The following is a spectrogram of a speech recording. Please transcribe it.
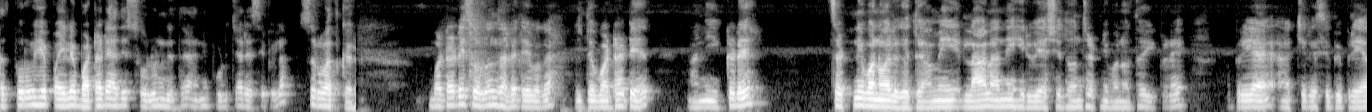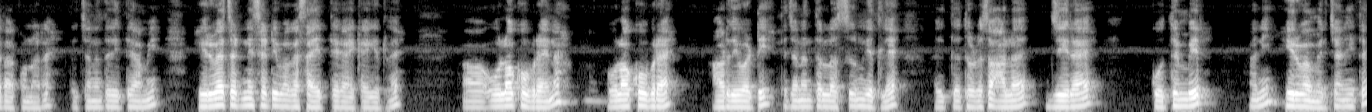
तत्पूर्वी हे पहिले बटाटे आधी सोलून घेतोय आणि पुढच्या रेसिपीला सुरुवात करू. बटाटे सोलून झाले ते बघा. इथे बटाटे आहेत आणि इकडे चटणी बनवायला घेतोय. आम्ही लाल आणि हिरवी अशी दोन चटणी बनवतो इकडे प्रिया आहे आजची रेसिपी प्रिया दाखवणार आहे. त्याच्यानंतर इथे आम्ही हिरव्या चटणीसाठी बघा साहित्य काय काय घेतलं आहे ओला खोबरा आहे ना? ओला खोबरा आहे अर्धी वाटी. त्याच्यानंतर लसूण घेतलं आहे इथं थोडंसं आलं आहे जिरा आहे कोथिंबीर आणि हिरव्या मिरच्या आणि इथे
